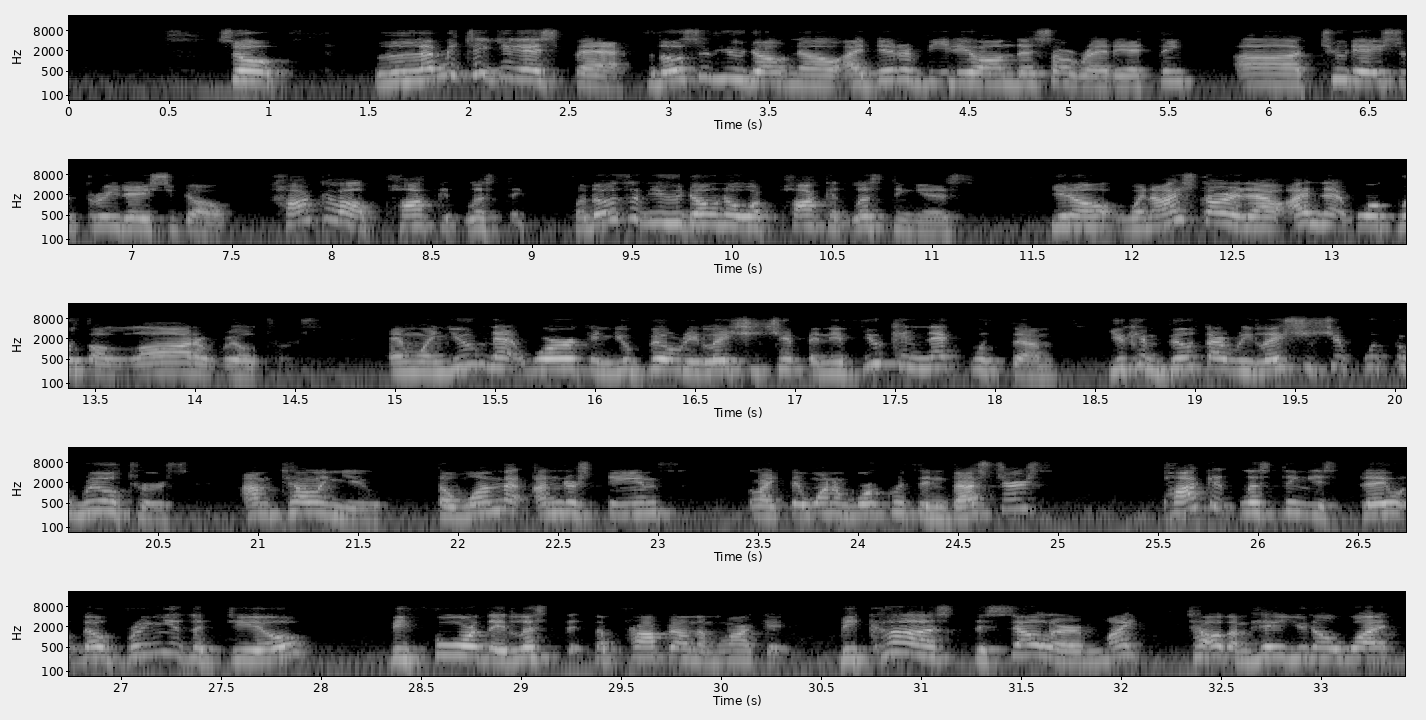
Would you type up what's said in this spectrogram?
So let me take you guys back. For those of you who don't know, I did a video on this already. I think uh, two days or three days ago. Talk about pocket listing. For those of you who don't know what pocket listing is, you know, when I started out, I networked with a lot of realtors. And when you network and you build relationship, and if you connect with them, you can build that relationship with the realtors. I'm telling you, the one that understands, like they want to work with investors, pocket listing is they, they'll bring you the deal before they list the property on the market because the seller might tell them, hey, you know what?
